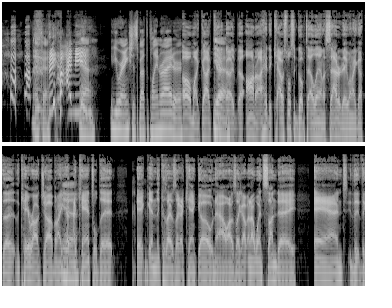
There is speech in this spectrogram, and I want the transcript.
okay, I mean, yeah. You were anxious about the plane ride, or Oh my God, Yeah. uh, uh, Anna! I had to. I was supposed to go up to LA on a Saturday when I got the the KROQ job, and I Yeah. I canceled it, it and because I was like I can't go now. I was like, and I went Sunday, and the the,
